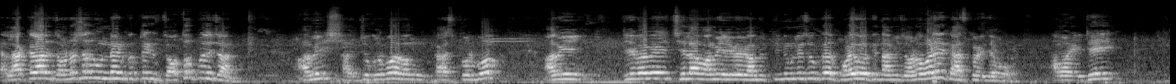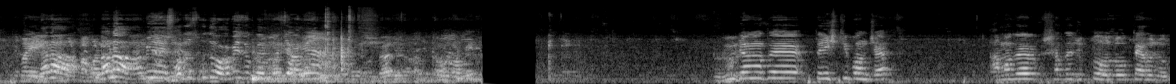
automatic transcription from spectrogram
এলাকার জনসাধারণ উন্নয়ন করতে যত প্রয়োজন, আমি সাহায্য করব এবং কাজ করব। আমি যেভাবে ছিলাম আমি এইভাবে আমি তৃণমূলে যোগ দেওয়ার পরেও কিন্তু আমি জনগণের কাজ করে যাব। আমার এটাই না না না না আমি স্বতঃস্ফূর্তভাবেই যোগদান করেছি আমি রুইডাঙ্গাতে তেইশটি পঞ্চায়েত আমাদের সাথে যুক্ত হলো তেরো জন।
